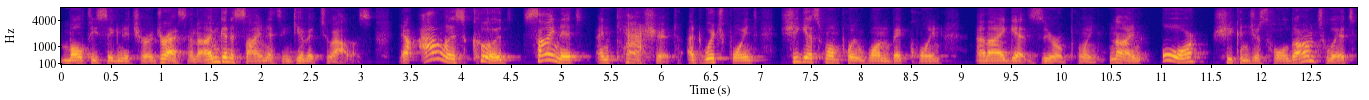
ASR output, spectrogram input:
multi-signature address. And I'm going to sign it and give it to Alice. Now, Alice could sign it and cash it, at which point she gets 1.1 Bitcoin and I get 0.9. Or she can just hold on to it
